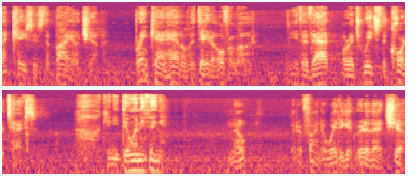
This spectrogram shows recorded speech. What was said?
That case is the biochip. Brain can't handle the data overload. Either that, or it's reached the cortex. Can you do anything? Nope. Better find a way to get rid of that chip.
